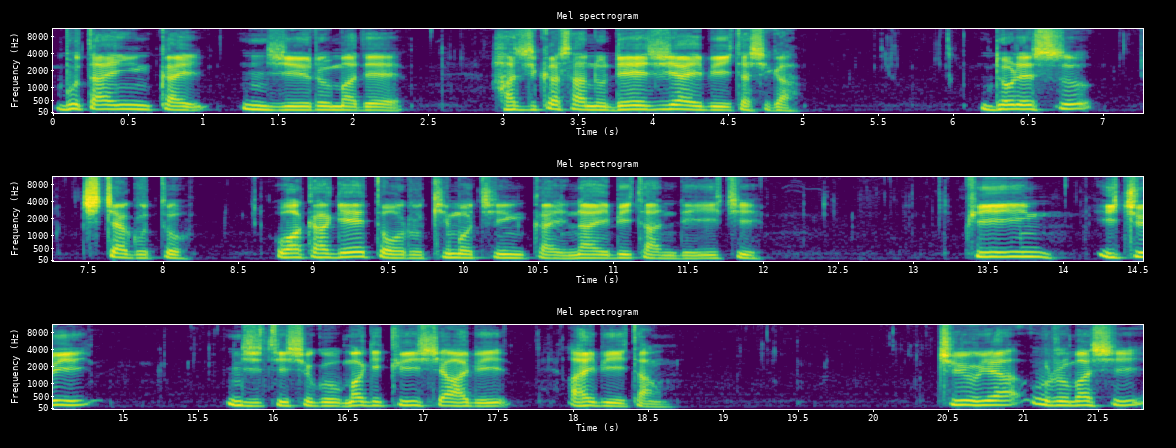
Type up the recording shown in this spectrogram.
舞台委員会。んじるまで。はじかさぬ礼儀合いびいたしが。ドレスちちゃぐと。若気通る気持ち委員会内ビタンで一クイーン一位日ティシュグマギクイシアビアイビータン中夜うるま市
